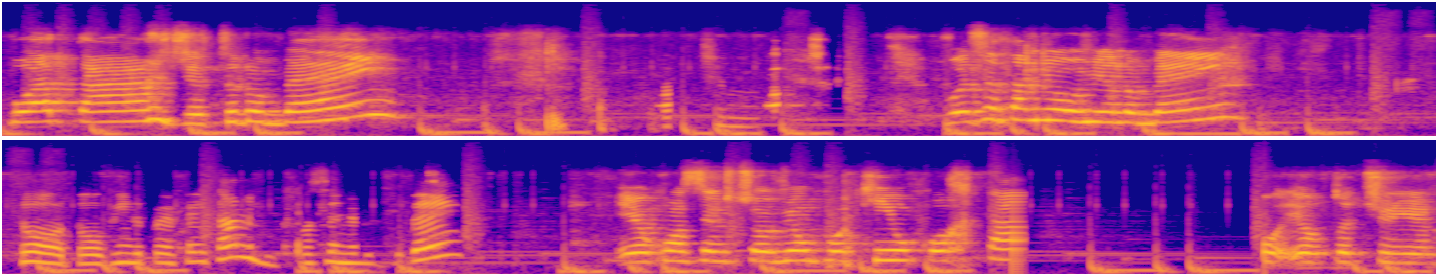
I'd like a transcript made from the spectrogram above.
Boa tarde, tudo bem? Ótimo. Você está me ouvindo bem? Tô, tô ouvindo perfeitamente. Você me ouve bem? Eu consigo te ouvir um pouquinho cortado. Eu tô te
